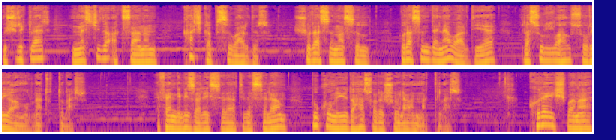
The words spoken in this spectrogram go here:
Müşrikler Mescid-i Aksa'nın kaç kapısı vardır, şurası nasıl, burasında ne var diye Resulullah'ı soru yağmuruna tuttular. Efendimiz Aleyhisselatü Vesselam bu konuyu daha sonra şöyle anlattılar. Kureyş bana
